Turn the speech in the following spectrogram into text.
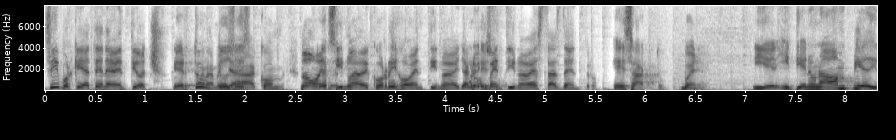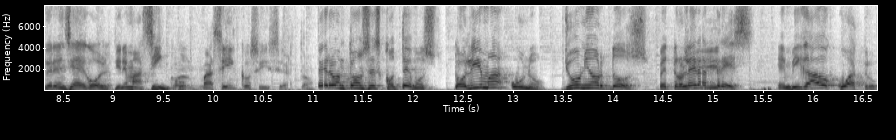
Sí, porque ya tiene 28. ¿Cierto? Para mí ya Entonces- con- no, entonces- 29, corrijo, 29. Ya con eso. 29 estás dentro. Exacto. Bueno, y, y tiene una amplia diferencia de gol, tiene más 5. Con más 5, sí, cierto. Pero entonces contemos: Tolima 1, Junior 2, Petrolera Sí. 3, Envigado 4,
